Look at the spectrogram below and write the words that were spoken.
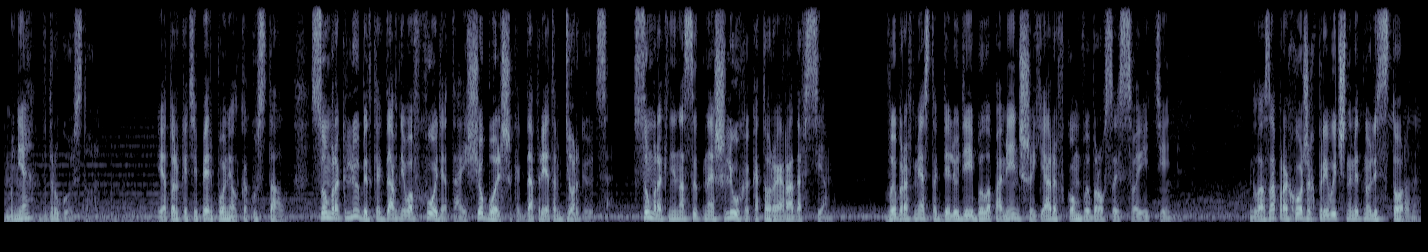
Мне в другую сторону. Я только теперь понял, как устал. Сумрак любит, когда в него входят, а еще больше, когда при этом дергаются. Сумрак ненасытная шлюха, которая рада всем. Выбрав место, где людей было поменьше, я рывком выбрался из своей тени. Глаза прохожих привычно метнулись в стороны.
